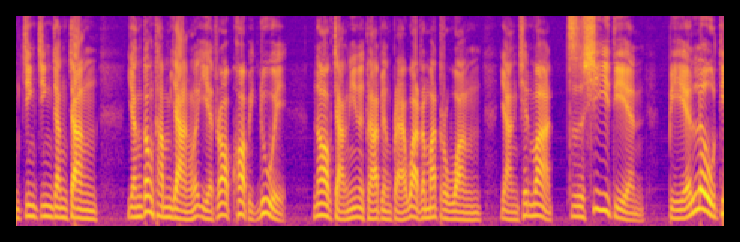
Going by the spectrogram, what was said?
ำจริง ๆ จังๆ ยังต้องทำอย่างละเอียดรอบคอบอีกด้วย นอกจากนี้นะครับยังแปลว่าระมัดระวัง อย่างเช่นว่า仔细一点别漏掉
